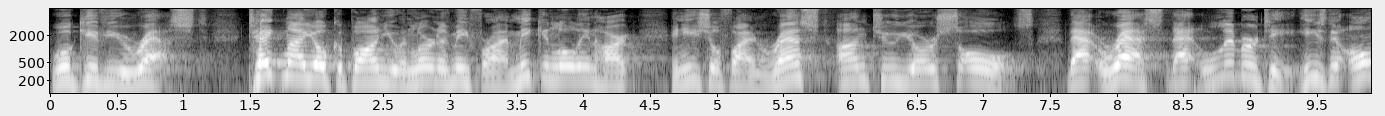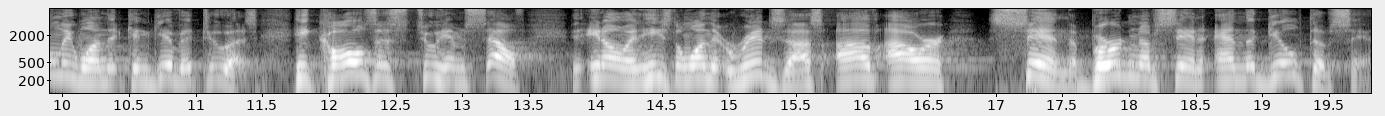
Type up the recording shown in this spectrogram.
will give you rest. Take my yoke upon you and learn of me, for I am meek and lowly in heart, and ye shall find rest unto your souls. That rest, that liberty, He's the only one that can give it to us. He calls us to Himself, you know, and He's the one that rids us of our sin, the burden of sin, and the guilt of sin.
